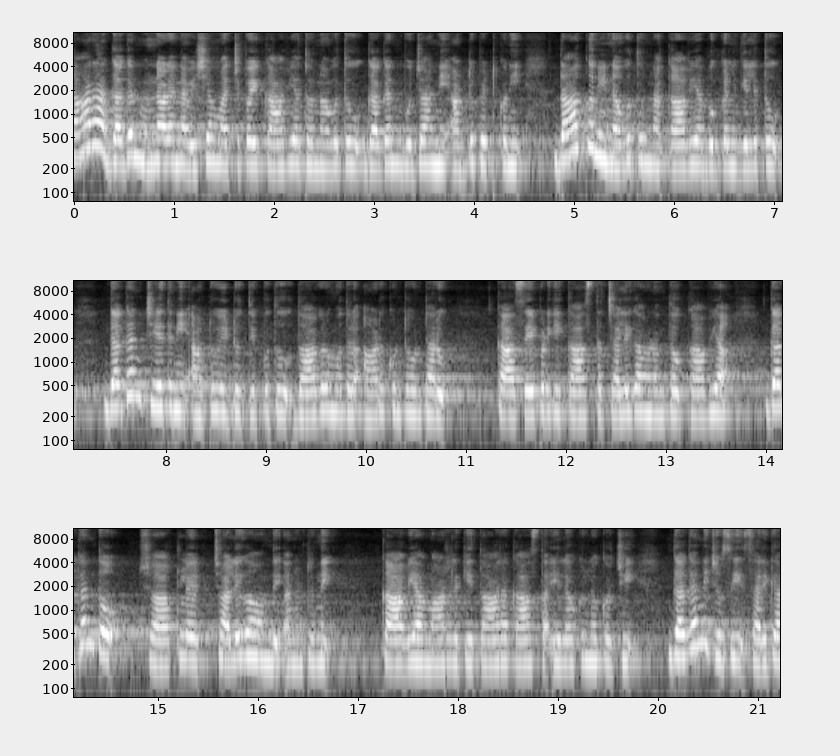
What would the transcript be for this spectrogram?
తారా గగన్ ఉన్నాడన్న విషయం మర్చిపోయి కావ్యతో నవ్వుతూ గగన్ భుజాన్ని అడ్డు పెట్టుకుని దాక్కుని నవ్వుతున్న కావ్య బుగ్గలు గిల్లుతూ గగన్ చేతిని అటు ఇటు తిప్పుతూ దాగుడు మూతలు ఆడుకుంటూ ఉంటారు. కాసేపటికి కాస్త చలిగా ఉండడంతో కావ్య గగన్తో చాక్లెట్ చలిగా ఉంది అని అంటుంది కావ్య మాటలకి తార కాస్త ఈ లోకంలోకి వచ్చి గగన్ని చూసి సరిగా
